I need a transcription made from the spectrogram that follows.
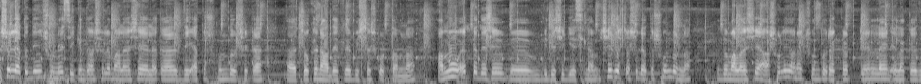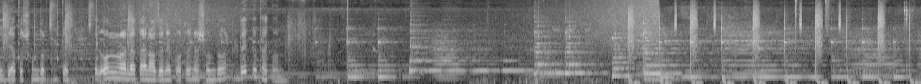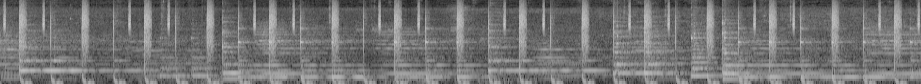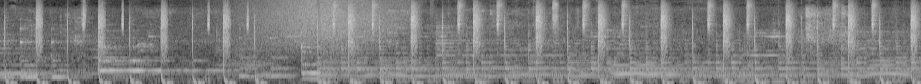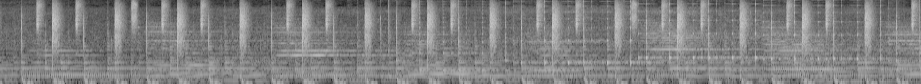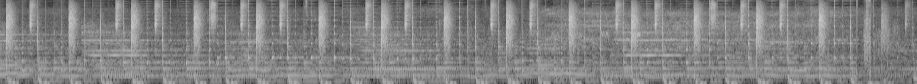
আসলে এতদিন শুনেছি, কিন্তু আসলে মালয়েশিয়া এলাকা যে এত সুন্দর সেটা চোখে না দেখলে বিশ্বাস করতাম না। আমিও একটা দেশে বিদেশে গিয়েছিলাম সেই দেশটা আসলে এত সুন্দর না, কিন্তু মালয়েশিয়া আসলেই অনেক সুন্দর। একটা ট্রেন লাইন এলাকায় যদি এত সুন্দর থাকে, তাহলে অন্য এলাকায় না জানে কতই না সুন্দর। দেখতে থাকুন।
